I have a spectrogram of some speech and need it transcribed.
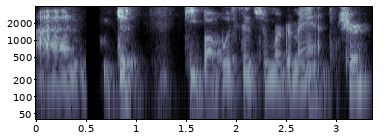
and just keep up with consumer demand. Sure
